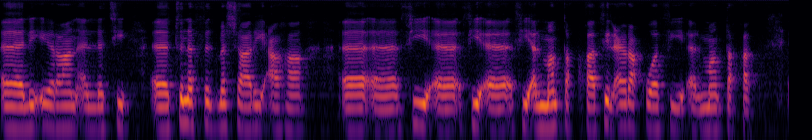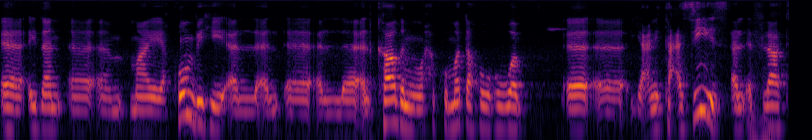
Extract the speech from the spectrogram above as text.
لإيران التي تنفذ مشاريعها في في في المنطقة في العراق وفي المنطقة. اذا ما يقوم به الكاظمي وحكومته هو يعني تعزيز الإفلات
